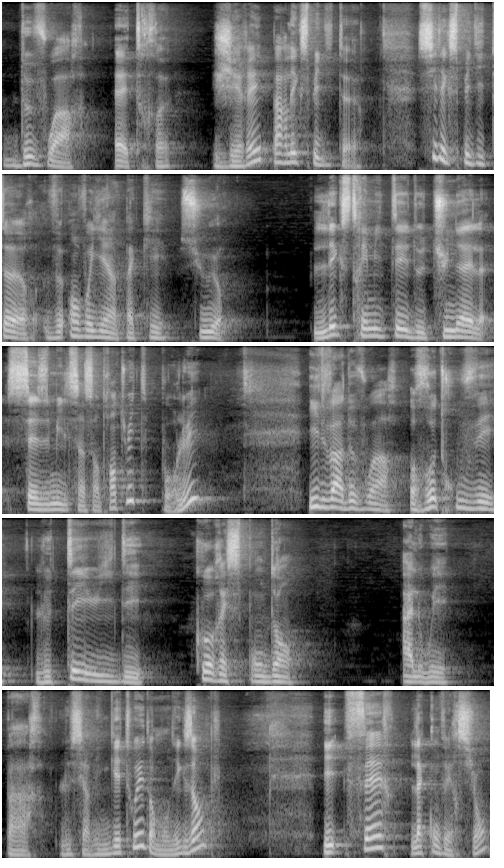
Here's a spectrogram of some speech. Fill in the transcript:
devoir être géré par l'expéditeur. Si l'expéditeur veut envoyer un paquet sur l'extrémité de tunnel 16538 pour lui, il va devoir retrouver le TUID correspondant alloué par le Serving Gateway dans mon exemple et faire la conversion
